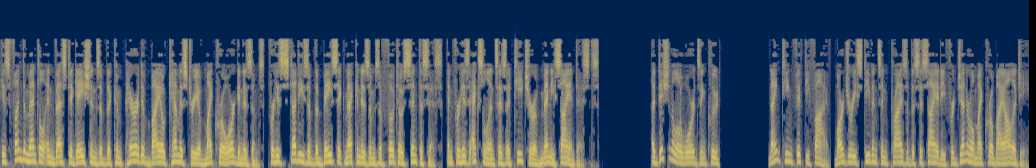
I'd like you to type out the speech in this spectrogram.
his fundamental investigations of the comparative biochemistry of microorganisms, for his studies of the basic mechanisms of photosynthesis, and for his excellence as a teacher of many scientists. Additional awards include 1955, Marjory Stephenson Prize of the Society for General Microbiology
